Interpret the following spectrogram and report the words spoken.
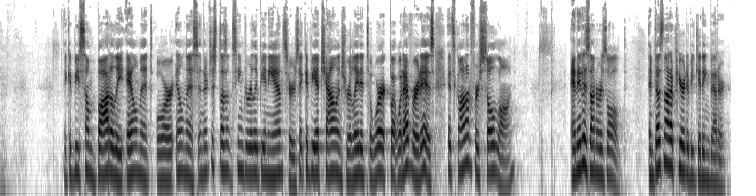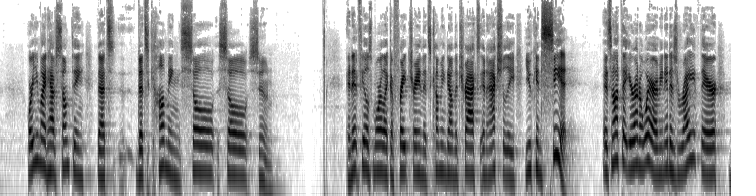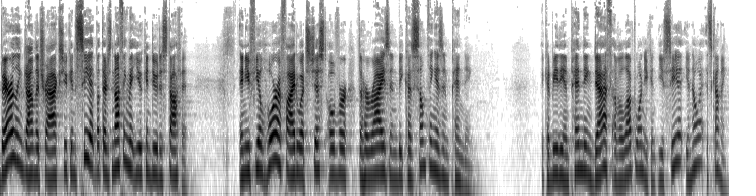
It could be some bodily ailment or illness, and there just doesn't seem to really be any answers. It could be a challenge related to work, but whatever it is, it's gone on for so long, and it is unresolved and does not appear to be getting better. Or you might have something that's, that's coming so, so soon. And it feels more like a freight train that's coming down the tracks, and actually, you can see it it's not that you're unaware. I mean, it is right there, barreling down the tracks. You can see it, but there's nothing that you can do to stop it. And you feel horrified what's just over the horizon because something is impending. It could be the impending death of a loved one. You, can, you see it, you know it, it's coming.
